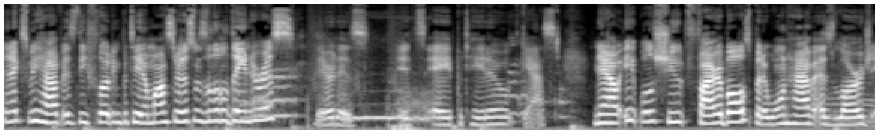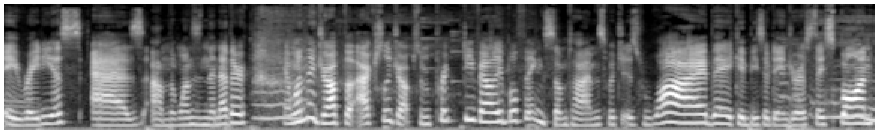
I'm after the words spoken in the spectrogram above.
The next we have is the floating potato monster. This one's a little dangerous. There it is. It's a potato ghast. Now, it will shoot fireballs, but it won't have as large a radius as um, the ones in the nether. And when they drop, they'll actually drop some pretty valuable things sometimes, which is why they can be so dangerous. They spawn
